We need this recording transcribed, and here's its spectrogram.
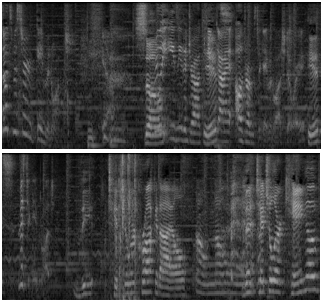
So it's Mr. Game and Watch. Yeah. So Really easy to draw, cute guy. I'll draw Mr. Game and Watch. Don't worry. it's Mr. Game and Watch. the titular crocodile, Oh no. the titular King K.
